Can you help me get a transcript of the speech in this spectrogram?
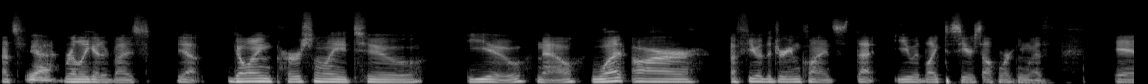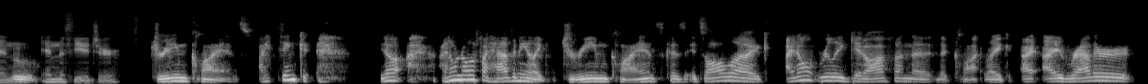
that's yeah. really good advice. Yeah. Going personally to you now what are a few of the dream clients that you would like to see yourself working with in Ooh. in the future? Dream clients. I think you know i don't know if i have any like dream clients because it's all like i don't really get off on the the client like i i'd rather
